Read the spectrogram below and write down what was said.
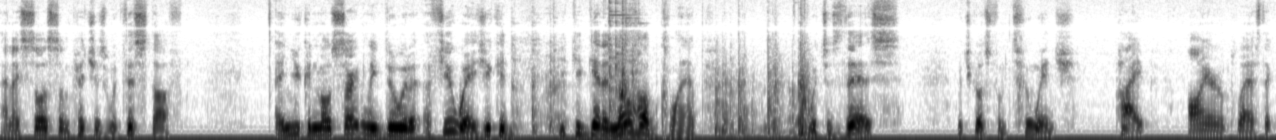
And I saw some pictures with this stuff. And you can most certainly do it a, a few ways. You could, you could get a no-hub clamp, which is this, which goes from two-inch pipe, iron and plastic,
